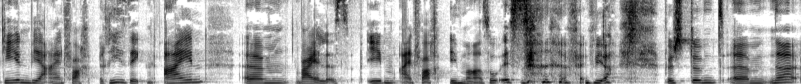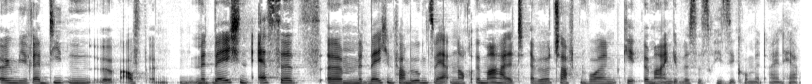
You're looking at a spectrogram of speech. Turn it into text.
gehen wir einfach Risiken ein, ähm, weil es eben einfach immer so ist, wenn wir bestimmt ähm, ne, irgendwie Renditen äh, auf mit welchen Assets, ähm, mit welchen Vermögenswerten auch immer halt erwirtschaften wollen, geht immer ein gewisses Risiko mit einher.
